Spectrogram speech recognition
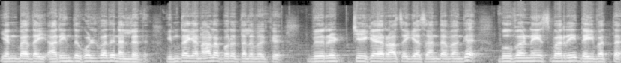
என்பதை அறிந்து கொள்வது நல்லது. இன்றைய நாளை பொறுத்தளவுக்கு விருட்சிக ராசியை சார்ந்தவங்க புவனேஸ்வரி தெய்வத்தை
